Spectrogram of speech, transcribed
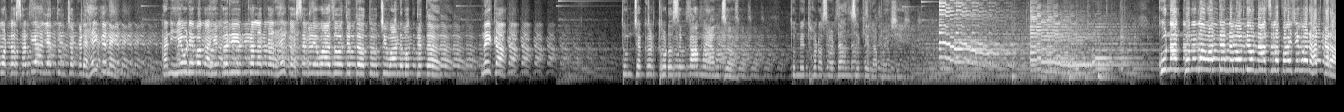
पोटासाठी आल्या तुमच्याकडे आहे का नाही? आणि एवढे बघा हे गरीब कलाकार आहे का? सगळे वाजवते तर तुमची वाट बघते तर नाही का? तुमच्याकडे थोडस काम आहे आमचं. तुम्ही थोडासा डान्स केला पाहिजे. कुणाल कुणाला वाटतं नवरदेव नाचला पाहिजे वर हात करा.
